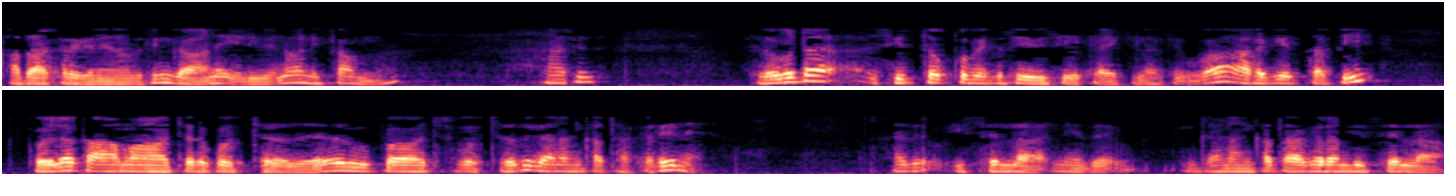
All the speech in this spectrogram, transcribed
කතා කරගෙන යනකොට ඉතින් ගාන එළි වෙනවා නිකම්ම. හරිද? එතකොට සිත් ඔක්කොම 121යි කියලා කිව්වා. අරගෙත් අපි කොයිලා කාමාවචර කොච්චරද, රූපාවචර කොච්චරද ගණන් කතා කරේ නැහැ. හරිද? ඉස්සෙල්ලා නේද ගණන් කතා කරන් ඉස්සෙල්ලා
